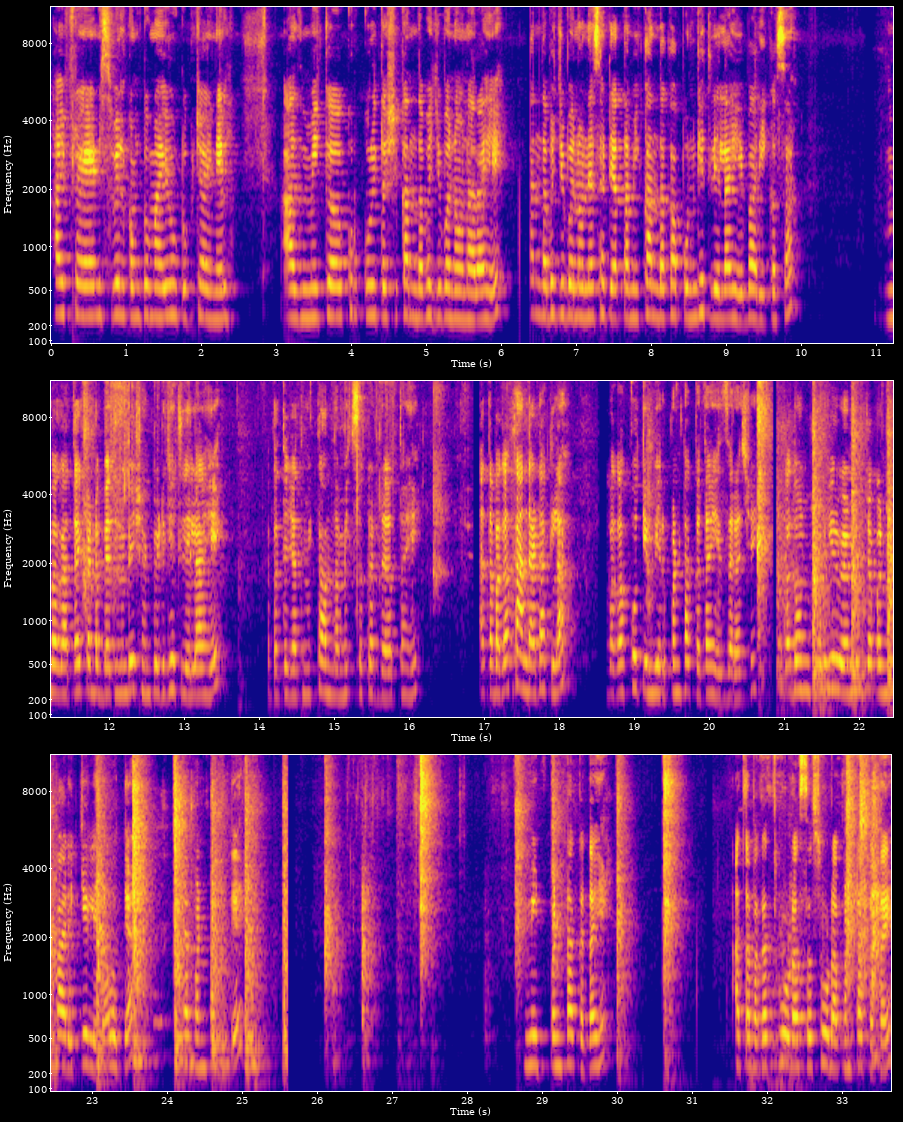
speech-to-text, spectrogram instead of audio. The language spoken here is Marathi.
Hi friends welcome to my YouTube channel आज मी क कुरकुरीत अशी कांदा भजी बनवणार आहे. कांदा भजी बनवण्यासाठी आता मी कांदा कापून घेतलेला आहे बारीक असा. बघा आता एका डब्यात मी बेसन पीठ घेतलेलं आहे. आता त्याच्यात मी कांदा मिक्स करत आहे. आता बघा कांदा टाकला. बघा कोथिंबीर पण टाकत आहे जराशी. बघा दोन चार हिरव्या मिरच्या पण मी बारीक केलेल्या होत्या. त्या पण टाकते. मीठ पण टाकत आहे. आता बघा थोडासा सोडा पण टाकत आहे.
